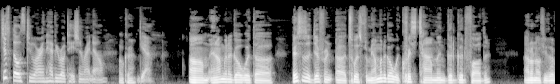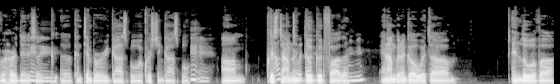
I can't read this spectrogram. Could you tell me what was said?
just those two are in heavy rotation right now. Okay. Yeah. Um, and I'm gonna go with uh, this is a different uh twist for me. I'm gonna go with Chris Tomlin, "Good Good Father." I don't know if you've ever heard that. It's a, a contemporary gospel or Christian gospel. Mm-mm. Um, Chris I'll Tomlin, "Good Good Father," hmm and I'm gonna go with um, in lieu of uh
